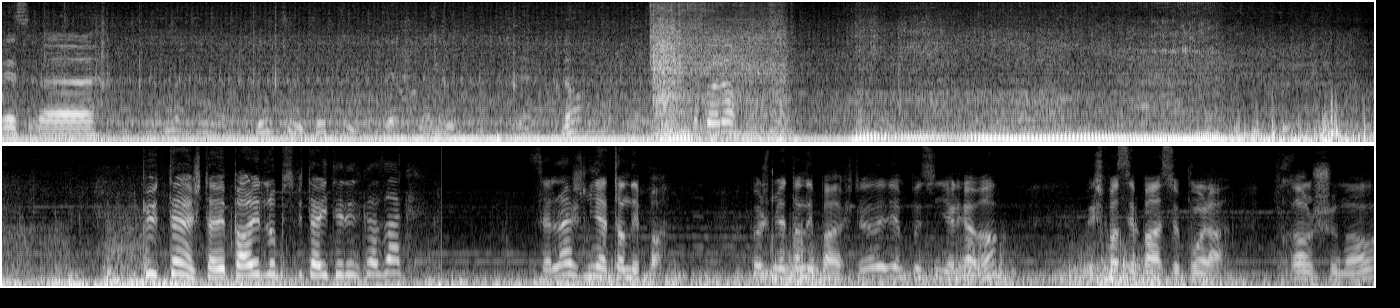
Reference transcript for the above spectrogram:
Yes, euh, Fifty, fifty. non Pourquoi non Putain, je t'avais parlé de l'hospitalité des Kazakhs. Celle-là, je m'y attendais pas. Enfin, je m'y attendais pas. Je t'avais un peu signalé avant, mais je pensais pas à ce point-là. Franchement,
